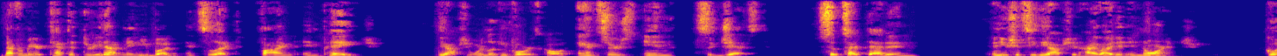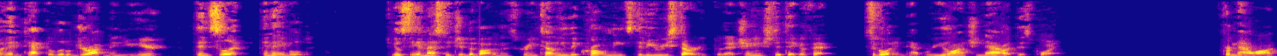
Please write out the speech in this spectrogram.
Now from here, tap the three dot menu button and select Find in Page. The option we're looking for is called Answers in Suggest. So type that in, and you should see the option highlighted in orange. Go ahead and tap the little drop menu here, then select Enabled. You'll see a message at the bottom of the screen telling you that Chrome needs to be restarted for that change to take effect. So go ahead and tap Relaunch Now at this point. From now on,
